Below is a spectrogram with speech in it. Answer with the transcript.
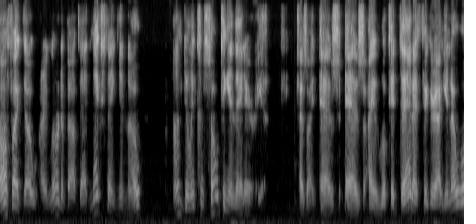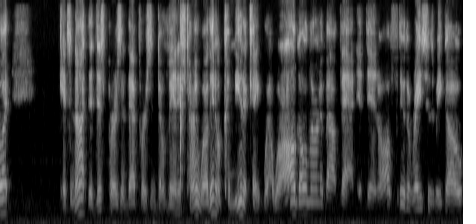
Off I go. I learn about that. Next thing you know, I'm doing consulting in that area as I as as I look at that, I figure out, you know what? it's not that this person, that person don't manage time well. They don't communicate well. Well, I'll go learn about that. And then off through the races we go.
